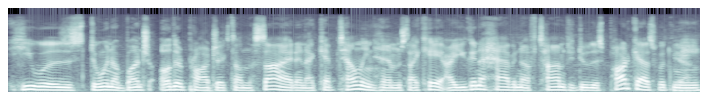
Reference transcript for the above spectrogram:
he was doing a bunch of other projects on the side and i kept telling him it's like hey are you gonna have enough time to do this podcast with me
